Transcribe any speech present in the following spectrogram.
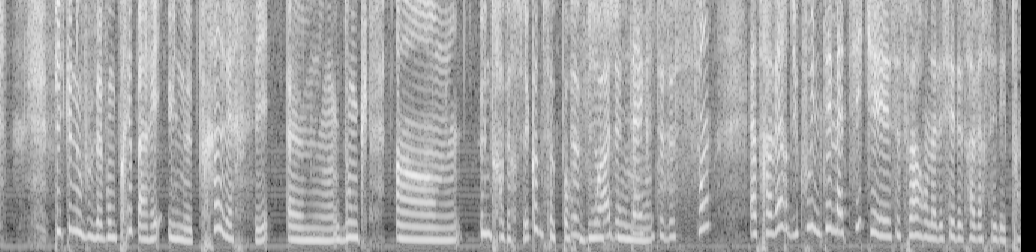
Puisque nous vous avons préparé une traversée, euh, donc un, une traversée comme ça porte de bien voix, son de nom. textes, de sons, à travers du coup une thématique. Et ce soir, on a décidé de traverser des ponts.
